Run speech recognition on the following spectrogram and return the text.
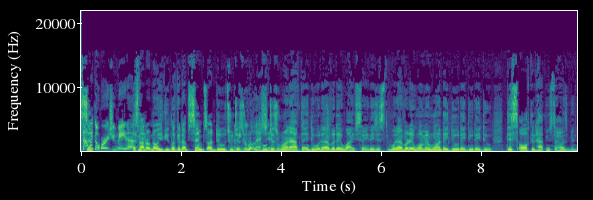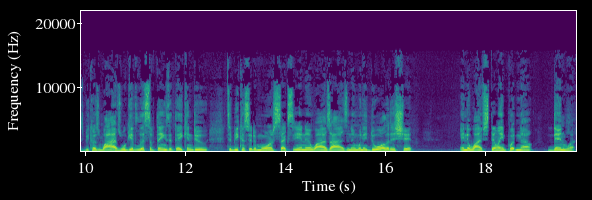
Sounds simp- like a word you made up. It's not a, no. If you look it up, simps are dudes who me just run, who shit. just run after and do whatever their wife say. They just whatever their woman want, they do. They do. They do. This often happens to husbands because wives will give lists of things that they can do to be considered more sexy in their wives' eyes, and then when they do all of this shit, and the wife still ain't putting out, then what?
